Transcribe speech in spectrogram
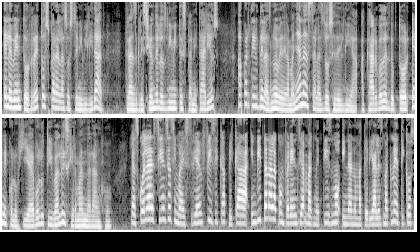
el evento Retos para la Sostenibilidad, Transgresión de los Límites Planetarios, a partir de las 9 de la mañana hasta las 12 del día, a cargo del doctor en Ecología Evolutiva Luis Germán Naranjo. La Escuela de Ciencias y Maestría en Física Aplicada invitan a la conferencia Magnetismo y Nanomateriales Magnéticos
